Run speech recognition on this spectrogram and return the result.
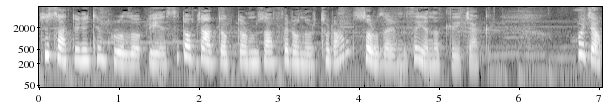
TÜSAT Yönetim Kurulu üyesi Doçent Doktor Muzaffer Onur Turan sorularımızı yanıtlayacak. Hocam,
